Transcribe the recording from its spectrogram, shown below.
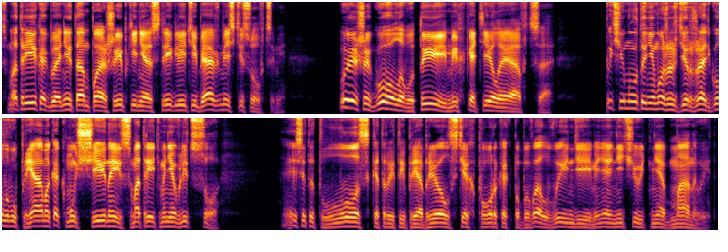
Смотри, как бы они там по ошибке не остригли тебя вместе с овцами. Выше голову ты, мягкотелая овца». Почему ты не можешь держать голову прямо, как мужчина, и смотреть мне в лицо? Весь этот лос, который ты приобрел с тех пор, как побывал в Индии, меня ничуть не обманывает.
